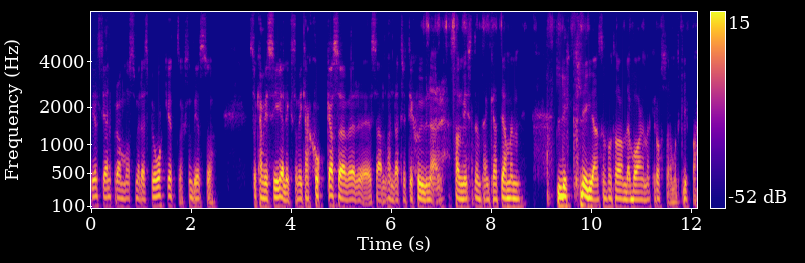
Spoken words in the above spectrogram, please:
dels hjälper de oss med det språket och dels så, så kan vi se, liksom, vi kan chockas över eh, psalm 137 när psalmisten tänker att ja men lycklig den som får ta de där barnen och krossa dem mot klippan.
